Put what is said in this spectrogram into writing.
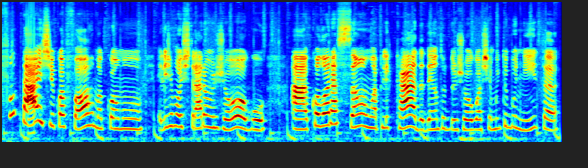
fantástico a forma como eles mostraram o jogo, a coloração aplicada dentro do jogo, eu achei muito bonita.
